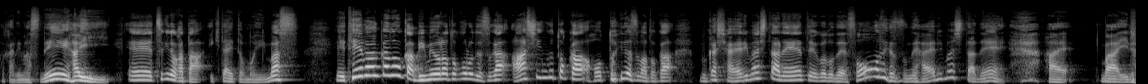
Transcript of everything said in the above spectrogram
わかりますね。はい。えー、次の方、行きたいと思います。思いますえー、定番かどうか微妙なところですが、アーシングとかホット稲妻とか昔流行りましたね。ということで、そうですね、流行りましたね。はい。まあいろ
